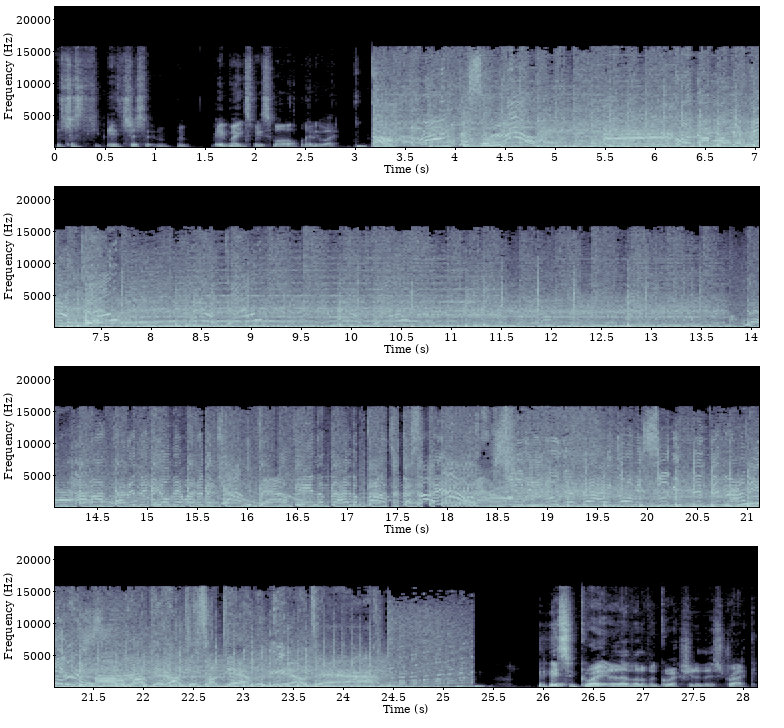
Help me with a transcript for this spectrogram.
it's just it's just it makes me smile anyway it's a great level of aggression in this track.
